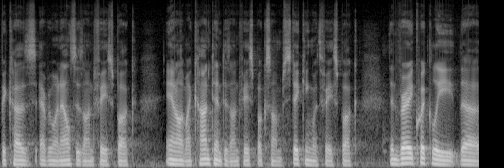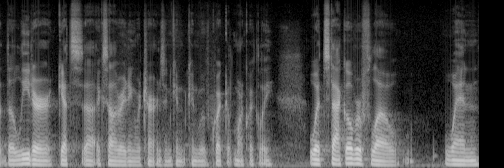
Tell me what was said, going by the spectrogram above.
because everyone else is on Facebook, and all my content is on Facebook, so I'm sticking with Facebook, then very quickly the, the leader gets uh, accelerating returns and can, can move quick, more quickly. With Stack Overflow, when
